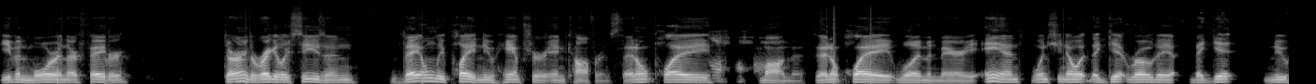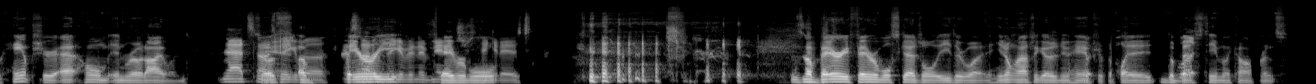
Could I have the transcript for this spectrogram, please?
even more in their favor. During the regular season, they only play New Hampshire in conference. They don't play Oh, Monmouth. They don't play William and Mary. And once you know it, they get Rhode they get New Hampshire at home in Rhode Island. That's So not as it's big a of a that's not as very big of an advantage as you think favorable- it is. It's a very favorable schedule either way. You don't have to go to New Hampshire to play the What- best team in the conference.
